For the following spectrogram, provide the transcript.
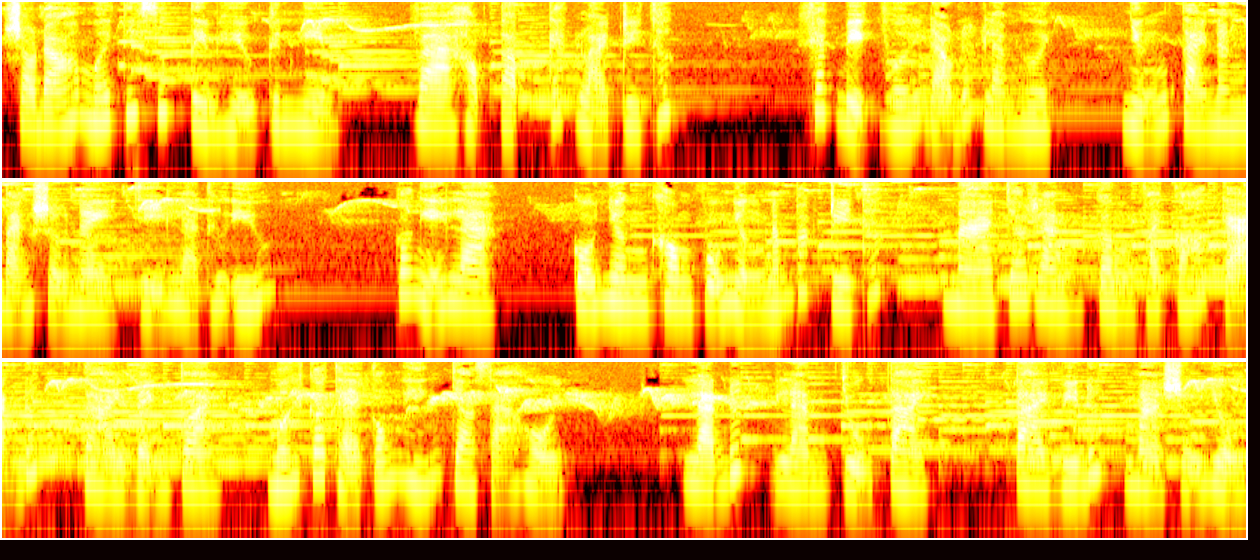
Sau đó mới tiếp xúc tìm hiểu kinh nghiệm và học tập các loại tri thức. Khác biệt với đạo đức làm người, những tài năng bản sự này chỉ là thứ yếu. Có nghĩa là cổ nhân không phủ nhận nắm bắt tri thức, mà cho rằng cần phải có cả đức tài vẹn toàn mới có thể cống hiến cho xã hội. Là đức làm chủ tài tài vì đức mà sử dụng.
